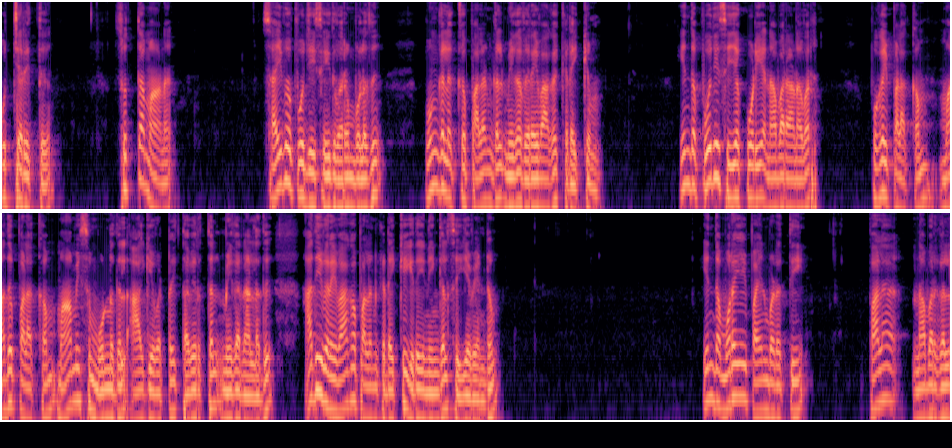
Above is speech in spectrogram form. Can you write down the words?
உச்சரித்து சுத்தமான சைவ பூஜை செய்து வரும் பொழுது உங்களுக்கு பலன்கள் மிக விரைவாக கிடைக்கும். இந்த பூஜை செய்யக்கூடிய நபரானவர் புகைப்பழக்கம் மது பழக்கம் மாமிசம் உண்ணுதல் ஆகியவற்றை தவிர்த்தல் மிக நல்லது. அதிவிரைவாக பலன் கிடைக்க இதை நீங்கள் செய்ய வேண்டும். இந்த முறையை பயன்படுத்தி பல நபர்கள்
